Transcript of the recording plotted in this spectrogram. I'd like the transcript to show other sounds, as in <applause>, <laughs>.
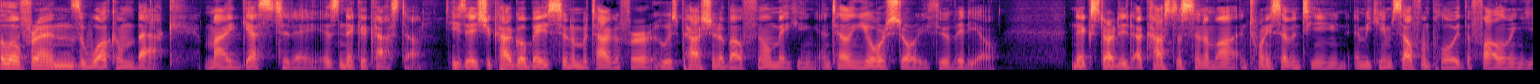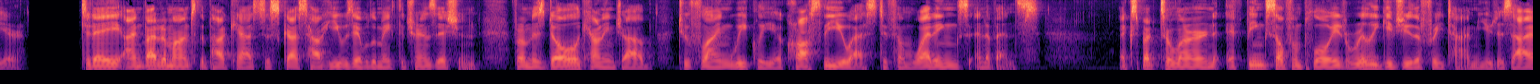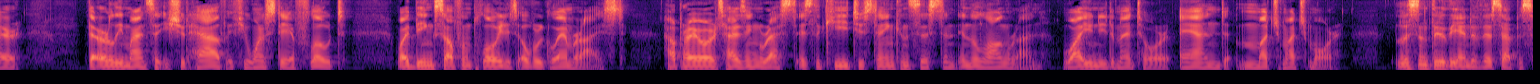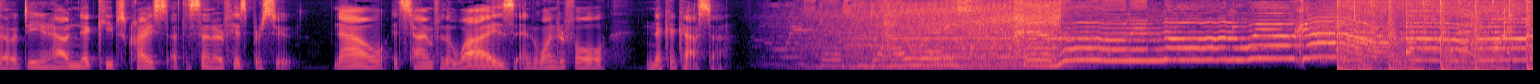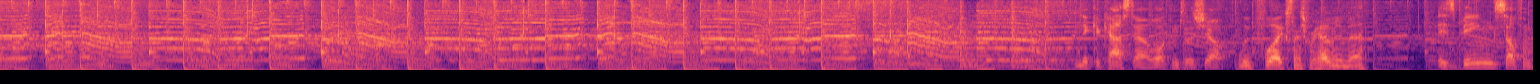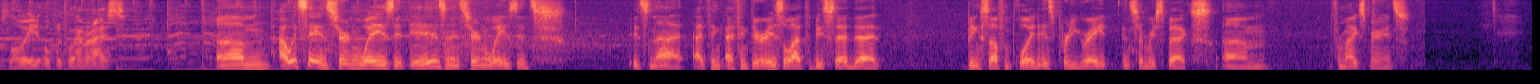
Hello, friends. Welcome back. My guest today is Nick Acosta. He's a Chicago based cinematographer who is passionate about filmmaking and telling your story through video. Nick started Acosta Cinema in 2017 and became self employed the following year. Today, I invited him on to the podcast to discuss how he was able to make the transition from his dull accounting job to flying weekly across the U.S. to film weddings and events. Expect to learn if being self employed really gives you the free time you desire, the early mindset you should have if you want to stay afloat, why being self employed is over glamorized, how prioritizing rest is the key to staying consistent in the long run, why you need a mentor, and much, much more. Listen through the end of this episode to hear how Nick keeps Christ at the center of his pursuit. Now it's time for the wise and wonderful Nick Acosta. Nick Acosta, welcome to the show. Luke Flex, thanks for having me, man. Is being self employed over glamorized? Um, I would say in certain ways it is, and in certain ways it's it's not. I think I think there is a lot to be said that being self-employed is pretty great in some respects, um, from my experience.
